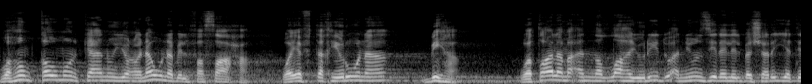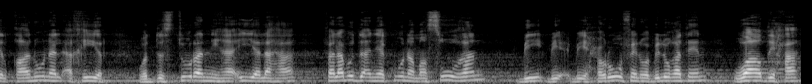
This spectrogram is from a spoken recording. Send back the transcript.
وهم قوم كانوا يعنون بالفصاحة ويفتخرون بها. وطالما أن الله يريد أن ينزل للبشرية القانون الأخير والدستور النهائي لها فلا بد أن يكون مصوغا بحروف وبلغة واضحة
